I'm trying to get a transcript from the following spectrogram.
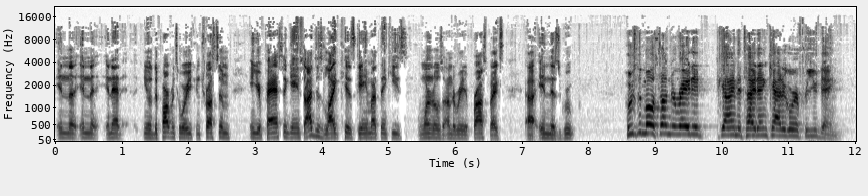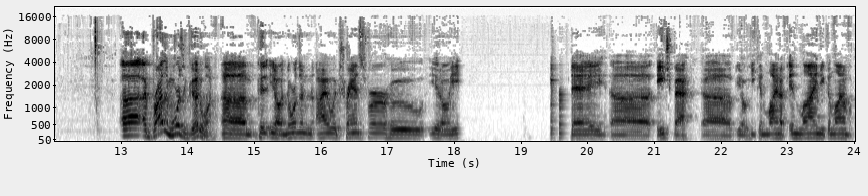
in the in the in that you know department to where you can trust him in your passing game. So I just like his game. I think he's one of those underrated prospects uh, in this group. Who's the most underrated guy in the tight end category for you, Dane? Uh, Briley Moore's a good one. Um, cause, you know, Northern Iowa transfer who, you know, he day uh, H back. Uh, you know, he can line up in line. You can line up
